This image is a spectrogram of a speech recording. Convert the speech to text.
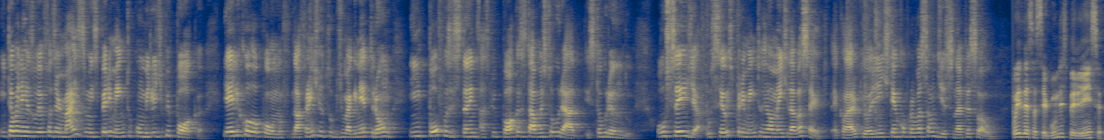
Então ele resolveu fazer mais um experimento com milho de pipoca. E aí ele colocou no, na frente do tubo de magnetron e em poucos instantes as pipocas estavam estourando. Ou seja, o seu experimento realmente dava certo. É claro que hoje a gente tem a comprovação disso, né, pessoal? Depois dessa segunda experiência,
